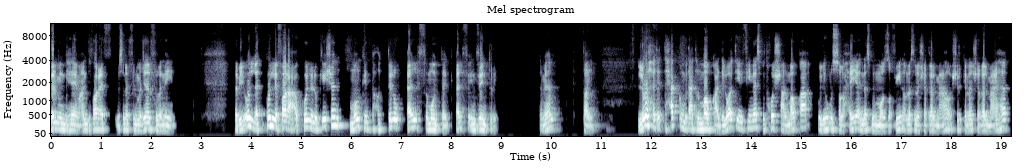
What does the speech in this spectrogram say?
برمنجهام عندي فرع في مثلا في المدينة الفلانية. فبيقول لك كل فرع أو كل location ممكن تحط له 1000 منتج 1000 inventory تمام؟ طيب. لوحة التحكم بتاعت الموقع. دلوقتي في ناس بتخش على الموقع وليهم الصلاحية الناس من الموظفين أو الناس اللي شغال معاها أو الشركة اللي أنا شغال معاها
